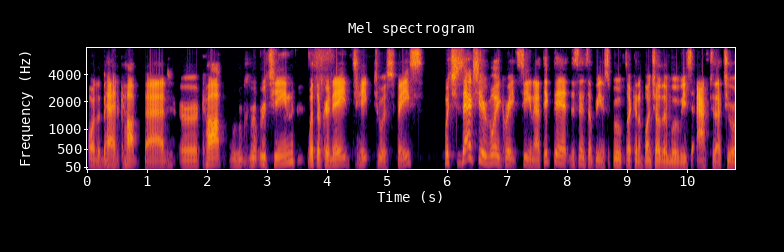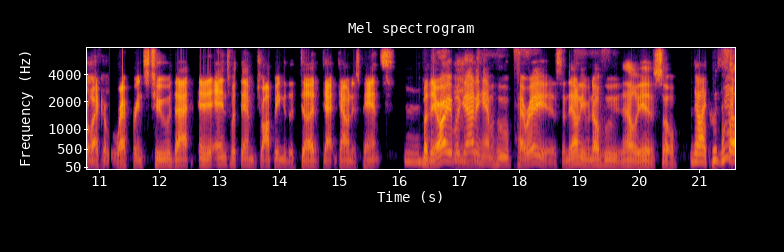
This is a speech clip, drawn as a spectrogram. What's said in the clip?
or the bad cop bad er cop r- routine with a grenade taped to his face, which is actually a really great scene. I think that this ends up being spoofed like in a bunch of other movies after that too, or like a reference to that, and it ends with them dropping the dud da- down his pants. But Mhm. they are able to get out of him who Perret is, and they don't even know who the hell he is. So they're like, "Who's that?"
